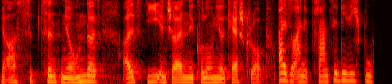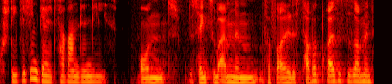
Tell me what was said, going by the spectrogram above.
ja, 17. Jahrhundert als die entscheidende Colonial Cash Crop. Also eine Pflanze, die sich buchstäblich in Geld verwandeln ließ. Und das hängt zum einen mit dem Verfall des Tabakpreises zusammen,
